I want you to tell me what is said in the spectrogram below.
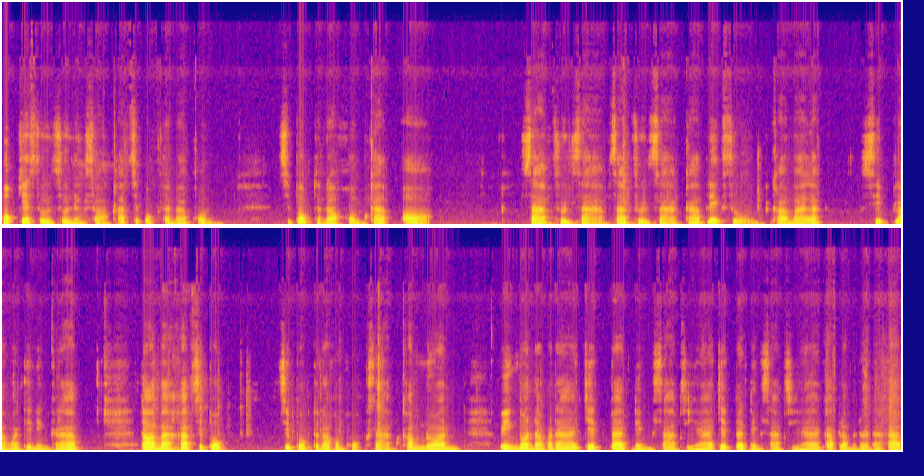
หกเจ็ดศูนย์ศูนย์หนึ่งสองครับสิบหกธันวาคมสิบหกธันวาคมครับ ออกสามศูนย์สามสามศูนย์สามครับ เลขศูนย์เข้ามาหลักสิบรางวัลที่หนึ่งครับ ต่อมาครับสิ สิบหกธันวาคมหกสามคำนวณ วิ่งบนออกมาได้เจ็ดแปดหนึ่งสามสี่ห้าเจ็ดแปดหนึ่งสามสี่ห้าครับเรามาดูนะครับ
